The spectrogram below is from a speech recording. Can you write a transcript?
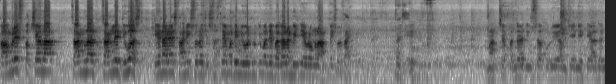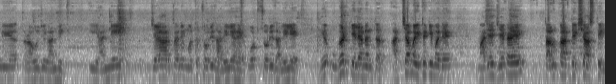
काँग्रेस पक्षाला चांगला चांगले दिवस येणाऱ्या स्थानिक स्वराज्य संस्थेमध्ये निवडणुकीमध्ये बघायला मिळते एवढा मला आत्मविश्वास आहे. मागच्या पंधरा दिवसापूर्वी आमचे नेते आदरणीय राहुलजी गांधी यांनी ज्या अर्थाने मतचोरी झालेली आहे वोट चोरी झालेली आहे हे उघड केल्यानंतर आजच्या बैठकीमध्ये माझे जे काही तालुका अध्यक्ष असतील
